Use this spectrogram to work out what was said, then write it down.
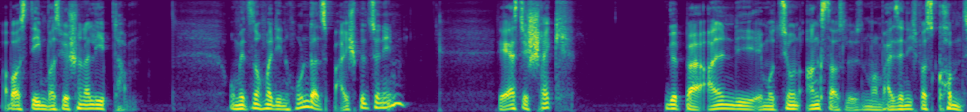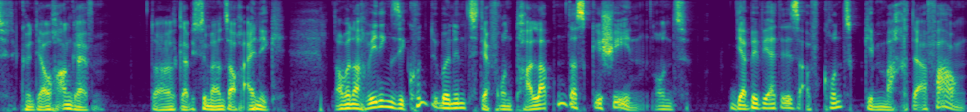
aber aus dem, was wir schon erlebt haben. Um jetzt nochmal den Hund als Beispiel zu nehmen. Der erste Schreck wird bei allen die Emotion Angst auslösen. Man weiß ja nicht, was kommt. Könnte ja auch angreifen. Da, glaube ich, sind wir uns auch einig. Aber nach wenigen Sekunden übernimmt der Frontallappen das Geschehen und der bewertet es aufgrund gemachter Erfahrung.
